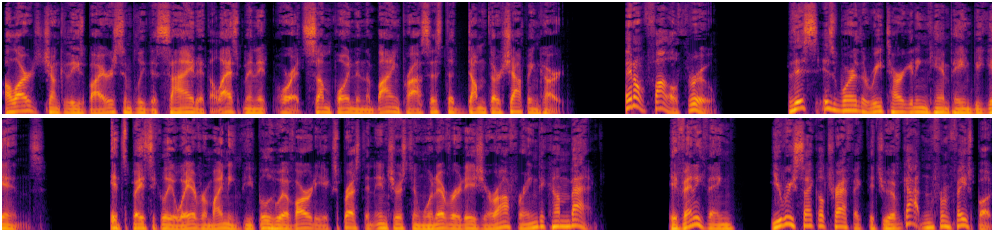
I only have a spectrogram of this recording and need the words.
A large chunk of these buyers simply decide at the last minute or at some point in the buying process to dump their shopping cart. They don't follow through. This is where the retargeting campaign begins. It's basically a way of reminding people who have already expressed an interest in whatever it is you're offering to come back. If anything, you recycle traffic that you have gotten from Facebook.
